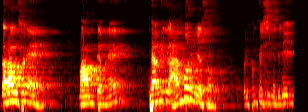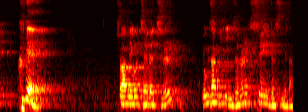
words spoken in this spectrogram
나라 우선의 마음 때문에 대한민국의 안보를 위해서 우리 평택 시민들이 크게 주한미군 재배치를 용산기지 이전을 수행해 줬습니다.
